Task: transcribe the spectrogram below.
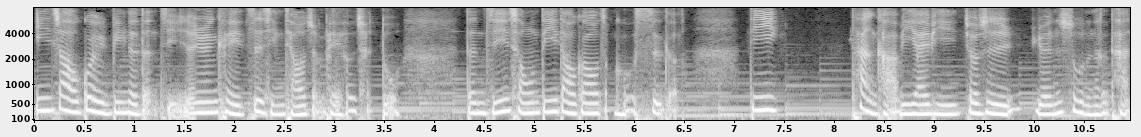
依照贵宾的等级，人员可以自行调整配合程度。等级从低到高总共有四个。第一，碳卡 VIP 就是元素的那个碳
